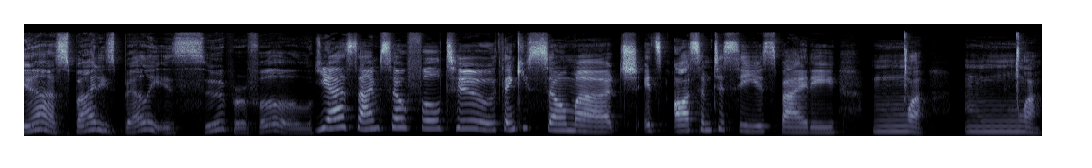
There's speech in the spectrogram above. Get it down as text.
Yeah, Spidey's belly is super full. Yes, I'm so full too. Thank you so much. It's awesome to see you, Spidey. Mwah. Mwah.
